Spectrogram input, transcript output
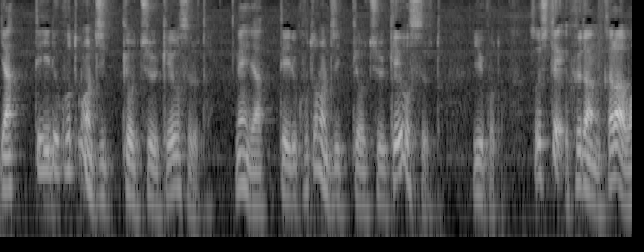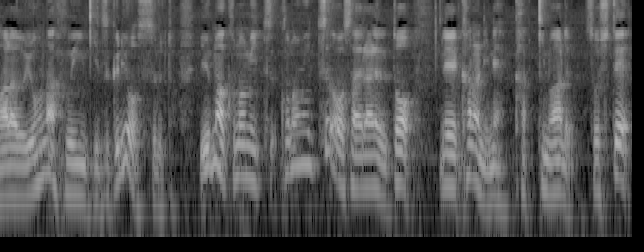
やっていることの実況中継をすると。ね、やっていることの実況中継をするということ。そして普段から笑うような雰囲気作りをするという、まあ、この3つ、この3つが抑えられると、えー、かなり、ね、活気のある、そして、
